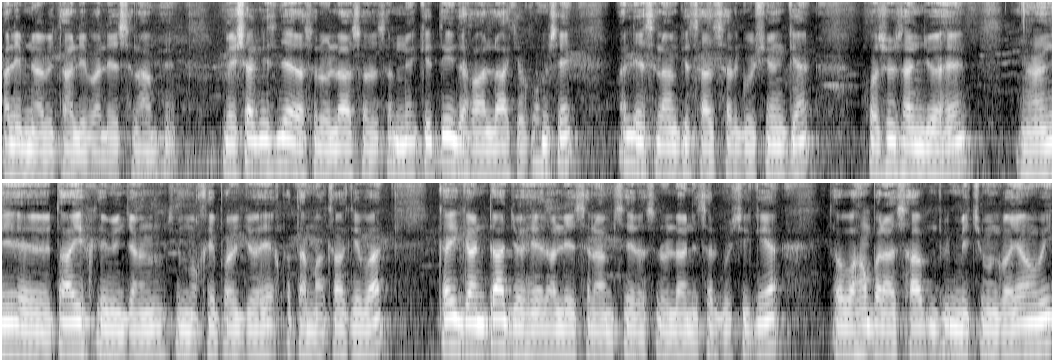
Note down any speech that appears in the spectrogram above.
علی ابن ابی طالب علیہ السلام ہے بے شک اس لیے رسول اللہ صلی اللہ علیہ وسلم نے کتنی دفعہ اللہ کے حکم سے علیہ السلام کے ساتھ سرگوشیاں کیا۔ خصوصاً جو ہے ہاں جی طائف کے میں جنگ کے موقع پر جو ہے، فتح مکہ کے بعد کئی گھنٹہ جو ہے علیہ السلام سے رسول اللہ نے سرگوشی کیا۔ تو وہاں پر اصحاب میں چمگویاں ہوئی۔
